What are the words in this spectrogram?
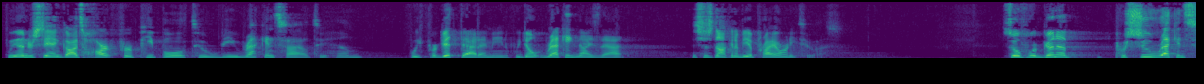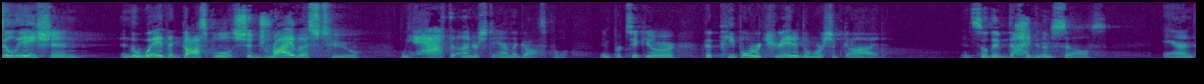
If we understand God's heart for people to be reconciled to Him, if we forget that, I mean, if we don't recognize that, it's just not going to be a priority to us. So if we're going to pursue reconciliation in the way the gospel should drive us to, we have to understand the gospel. In particular, that people were created to worship God. And so they've died to themselves. And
